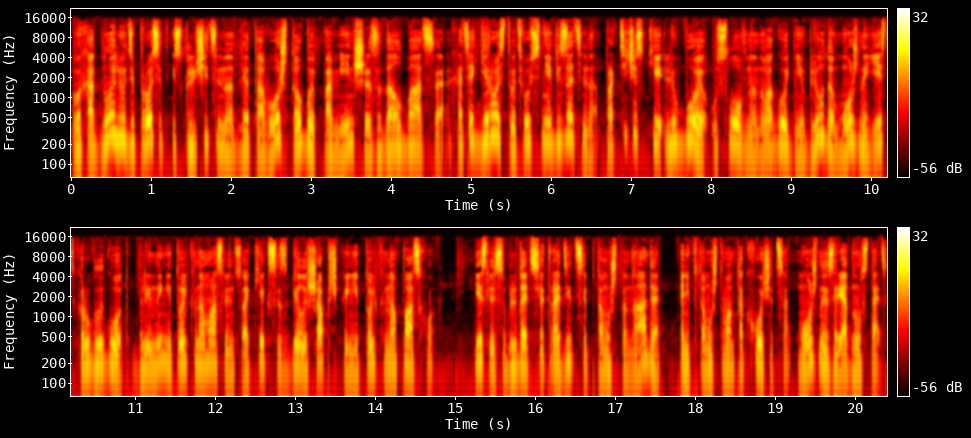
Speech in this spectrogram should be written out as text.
Выходной люди просят исключительно для того, чтобы поменьше задолбаться. Хотя геройствовать вовсе не обязательно. Практически любое условно новогоднее блюдо можно есть круглый год. Блины не только на Масленицу, а кексы с белой шапочкой не только на Пасху. Если соблюдать все традиции, потому что надо, а не потому что вам так хочется, можно изрядно устать.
